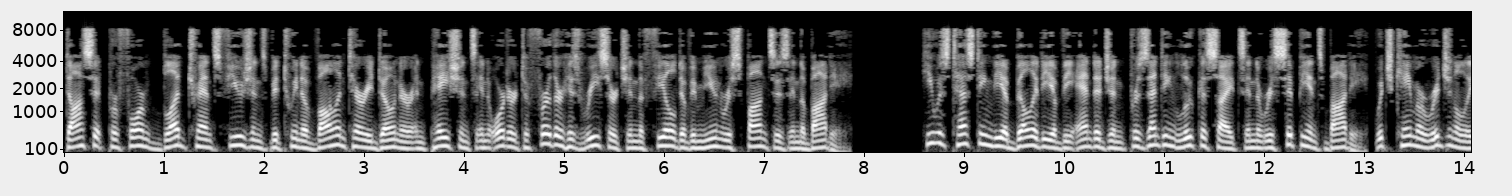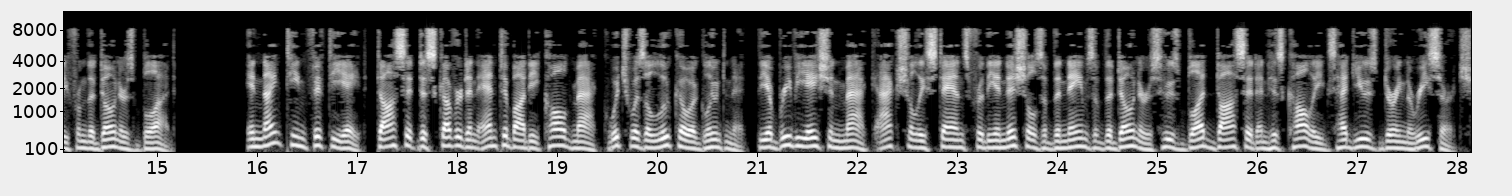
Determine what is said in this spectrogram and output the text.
Dausset performed blood transfusions between a voluntary donor and patients in order to further his research in the field of immune responses in the body. He was testing the ability of the antigen presenting leukocytes in the recipient's body, which came originally from the donor's blood. In 1958, Dausset discovered an antibody called MAC which was a leukoagglutinate. The abbreviation MAC actually stands for the initials of the names of the donors whose blood Dausset and his colleagues had used during the research.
